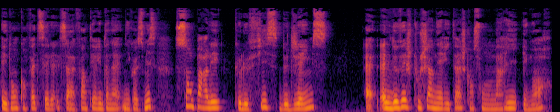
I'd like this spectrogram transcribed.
Et donc en fait c'est la, fin terrible d'Anna Nicole Smith, sans parler que le fils de James, elle, devait toucher un héritage quand son mari est mort.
